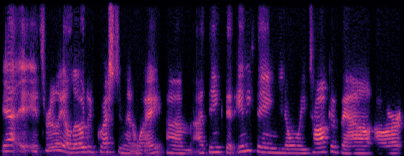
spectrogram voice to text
Yeah, it's really a loaded question in a way. Um, I think that anything, you know, when we talk about our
